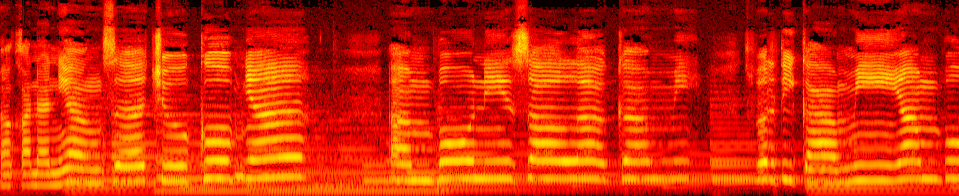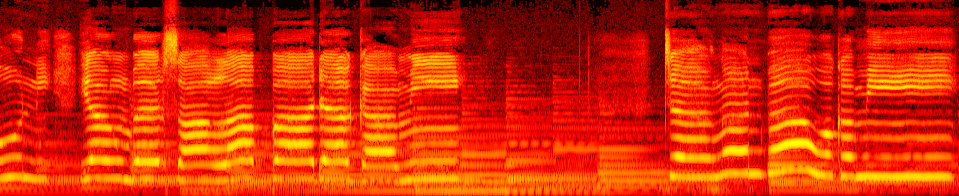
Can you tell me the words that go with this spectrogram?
makanan yang secukupnya. Ampuni salah kami seperti kami ampuni yang bersalah pada kami. Jangan bawa kami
